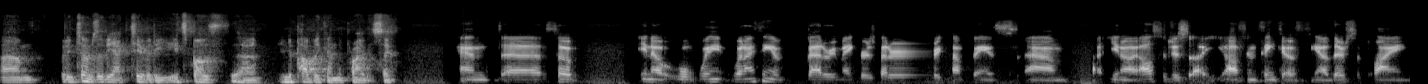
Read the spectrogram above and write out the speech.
Um, but in terms of the activity, it's both uh, in the public and the private sector. And uh, so, you know, when, when I think of battery makers, battery companies, um, you know, I also just I often think of, you know, they're supplying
